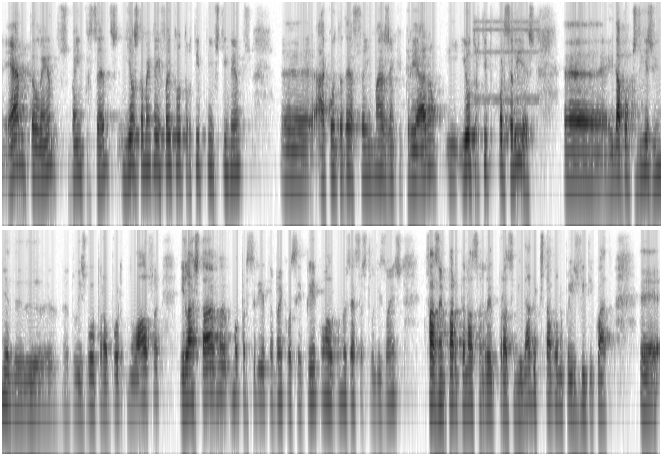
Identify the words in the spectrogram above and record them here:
N talentos bem interessantes e eles também têm feito outro tipo de investimentos uh, à conta dessa imagem que criaram e, e outro tipo de parcerias. Uh, ainda há poucos dias vinha de, de, de, Lisboa para o Porto, no Alfa, e lá estava uma parceria também com a CP, com algumas dessas televisões que fazem parte da nossa rede de proximidade e que estavam no país 24. Uh,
